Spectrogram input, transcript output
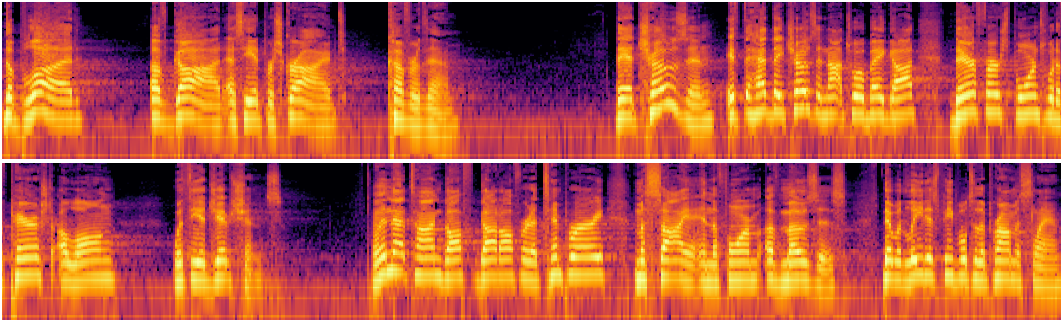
the blood of God as He had prescribed cover them. They had chosen, if they, had they chosen not to obey God, their firstborns would have perished along with the Egyptians. Well, in that time, God offered a temporary Messiah in the form of Moses that would lead his people to the promised land.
